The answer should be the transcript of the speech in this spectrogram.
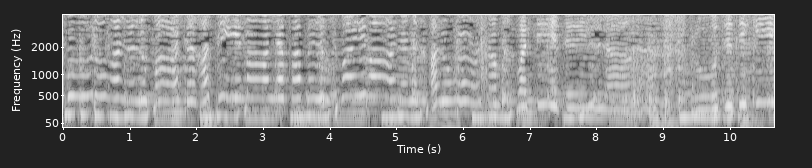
කුරු අලලු පාට හසේ මාල පබළු වයිවාරන අරුමෝසම් වටේට ඉල්ලා. රෝද දිකී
